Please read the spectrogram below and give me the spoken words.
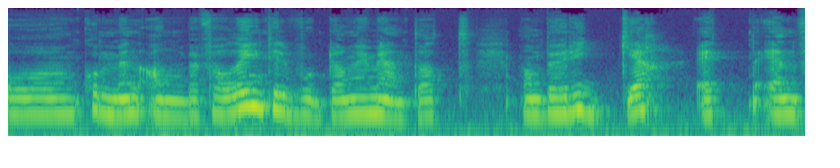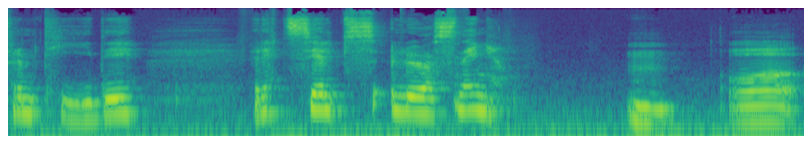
og komme med en anbefaling til hvordan vi mente at man bør rigge et, en fremtidig rettshjelpsløsning. Mm. Og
